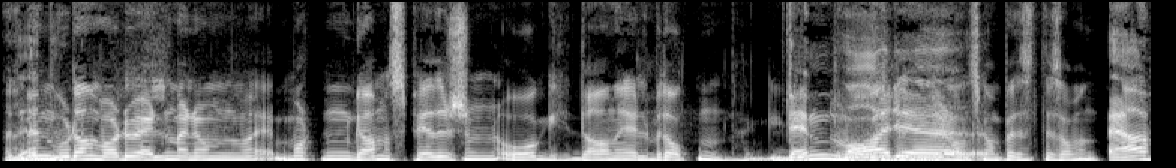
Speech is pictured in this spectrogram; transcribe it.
Men hvordan var duellen mellom Morten Gams Pedersen og Daniel Bråten? Den var, Over 100 eh, til sammen. Ja,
